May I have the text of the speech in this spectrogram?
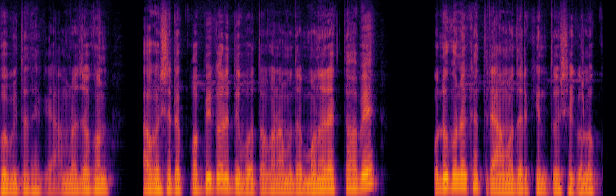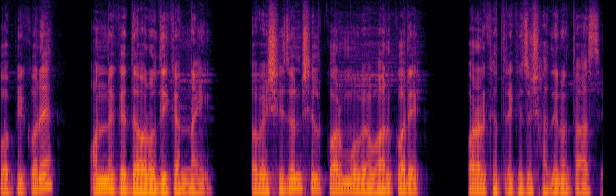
কবিতা থাকে। আমরা যখন কাউকে সেটা কপি করে দিব, তখন আমাদের মনে রাখতে হবে কোনো কোনো ক্ষেত্রে আমাদের কিন্তু সেগুলো কপি করে অন্যকে দেওয়ার অধিকার নাই। তবে সৃজনশীল কর্ম ব্যবহার করে, করার ক্ষেত্রে কিছু স্বাধীনতা আছে।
